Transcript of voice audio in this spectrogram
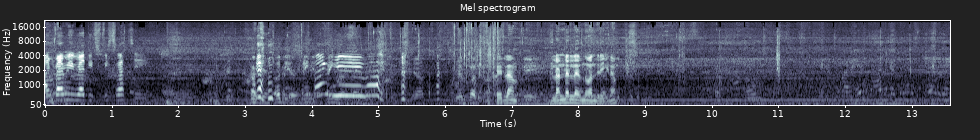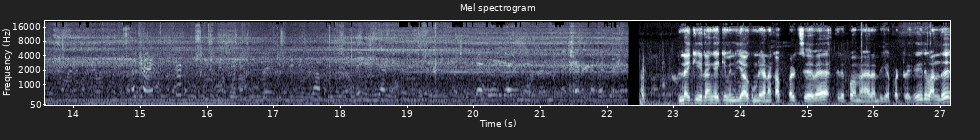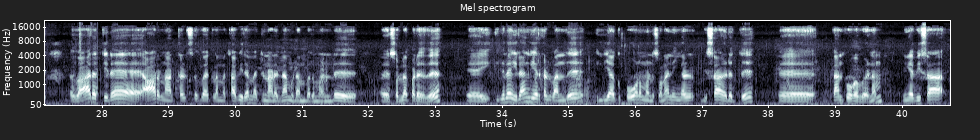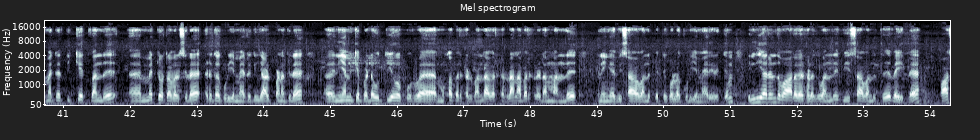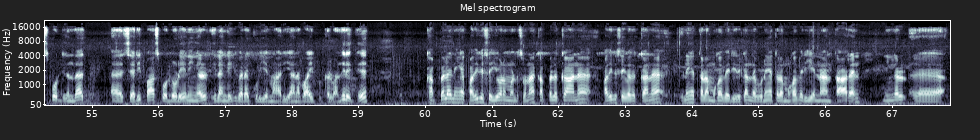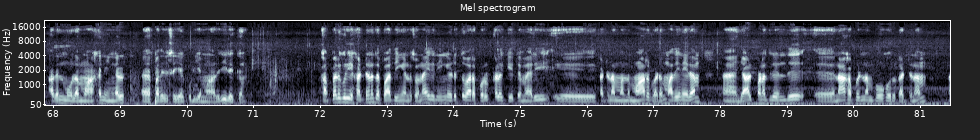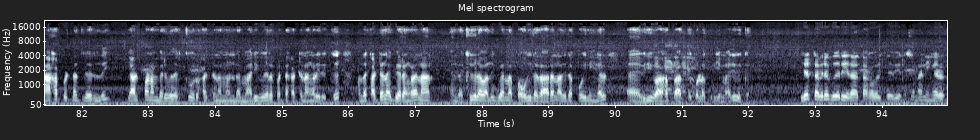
I'm very ready to be sweaty. Okay, okay. Thank you. Thank you. Bye. எல்லாம் லண்டன்ல இருந்து வந்திருக்கிறோம் இன்னைக்கு இலங்கைக்கும் இந்தியாவுக்கும் இடையான கப்பல் சேவை திருப்பம் ஆரம்பிக்கப்பட்டிருக்கு. இது வந்து வாரத்தில் ஆறு நாட்கள் செவ்வாய்க்கிழமை தவிர மற்ற நாளெல்லாம் இடம்பெறும் என்று சொல்லப்படுது. இதில் இலங்கையர்கள் வந்து இந்தியாவுக்கு போகணும்னு சொன்னால் நீங்கள் விசா எடுத்து தான் போக வேணும். நீங்கள் விசா மற்ற டிக்கெட் வந்து மெட்ரோ டவர்ஸில் எடுக்கக்கூடிய மாதிரி இருக்கும் யாழ்ப்பாணத்தில் நியமிக்கப்பட்ட உத்தியோகபூர்வ முகவர்கள் வந்து அவர்கள்லாம் நபர்களிடம் வந்து நீங்கள் விசாவை வந்து பெற்றுக்கொள்ளக்கூடிய மாதிரி இருக்கும். இந்தியாவிலேருந்து வாரவர்களுக்கு வந்து விசா வந்து தேவையில்லை. பாஸ்போர்ட் இருந்தால் சரி பாஸ்போர்ட்டோடய நீங்கள் இலங்கைக்கு வரக்கூடிய மாதிரியான வாய்ப்புகள் வந்து இருக்குது கப்பலை நீங்கள் பதிவு செய்யணும்னு சொன்னால் கப்பலுக்கான பதிவு செய்வதற்கான இணையதள முகவரி இருக்குது அந்த இணையதள முகவரியை நான் தாரன். நீங்கள் அதன் மூலமாக நீங்கள் பதிவு செய்யக்கூடிய மாதிரி இருக்கும் கப்பலுக்குரிய கட்டணத்தை பார்த்தீங்கன்னு சொன்னால் இது நீங்கள் எடுத்து வர பொருட்களுக்கு ஏற்ற மாதிரி கட்டணம் வந்து மாறுபடும். அதே நேரம் யாழ்ப்பாணத்திலேருந்து யாழ்ப்பாணத்திலிருந்து நாகப்பட்டினம் போக ஒரு கட்டணம் நாகப்பட்டினத்திலிருந்து யாழ்ப்பாணம் பெறுவதற்கு ஒரு கட்டணம் என்ற மாதிரி வேறுபட்ட கட்டணங்கள் இருக்குது அந்த கட்டண விவரங்களை நான் அந்த கீழே வந்து விவரண பகுதியில் தாரன் அதில் போய் நீங்கள் விரிவாக பார்த்து கொள்ளக்கூடிய மாதிரி இருக்கும் இதை தவிர வேறு ஏதாவது தகவல் தேவைன்னு சொன்னால் நீங்கள்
